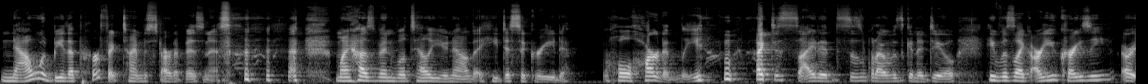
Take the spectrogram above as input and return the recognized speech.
now would be the perfect time to start a business. my husband will tell you now that he disagreed wholeheartedly I decided this is what I was gonna do. He was like, "Are you crazy?" Or,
